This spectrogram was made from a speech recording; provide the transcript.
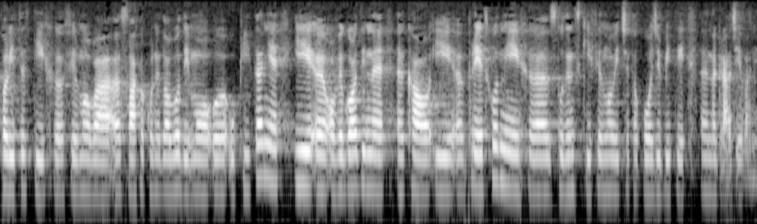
Kvalitet tih filmova svakako ne dovodimo u pitanje i ove godine kao i prethodnih e, studentski filmovi će takođe biti e, nagrađivani.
